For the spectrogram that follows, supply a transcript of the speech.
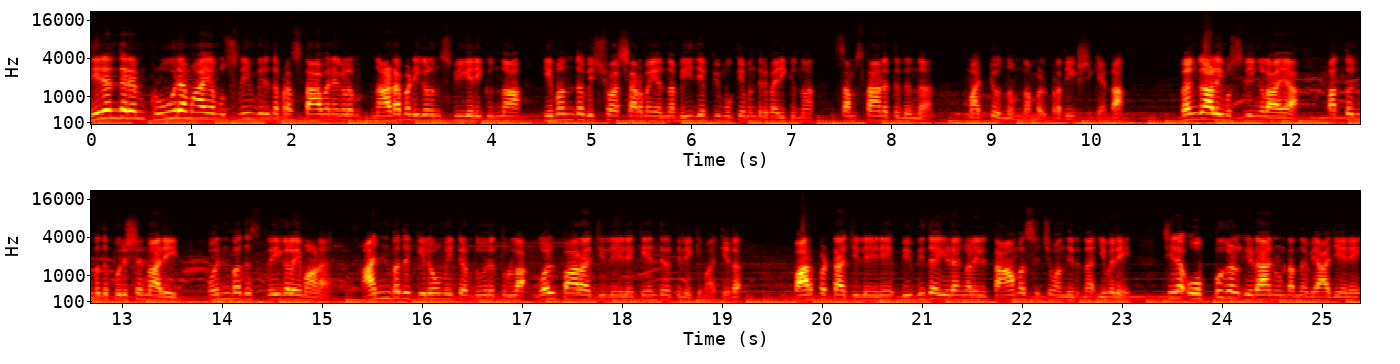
നിരന്തരം ക്രൂരമായ മുസ്ലിം വിരുദ്ധ പ്രസ്താവനകളും നടപടികളും സ്വീകരിക്കുന്ന ഹിമന്ത ബിശ്വ ശർമ്മ എന്ന ബി ജെ പി മുഖ്യമന്ത്രി ഭരിക്കുന്ന സംസ്ഥാനത്ത് നിന്ന് മറ്റൊന്നും നമ്മൾ പ്രതീക്ഷിക്കേണ്ട. ബംഗാളി മുസ്ലിങ്ങളായ പത്തൊൻപത് പുരുഷന്മാരെയും ഒൻപത് സ്ത്രീകളെയുമാണ് അൻപത് കിലോമീറ്റർ ദൂരത്തുള്ള ഗോൽപാറ ജില്ലയിലെ കേന്ദ്രത്തിലേക്ക് മാറ്റിയത്. പാർപ്പട്ട ജില്ലയിലെ വിവിധ ഇടങ്ങളിൽ താമസിച്ചു വന്നിരുന്ന ഇവരെ ചില ഒപ്പുകൾ ഇടാനുണ്ടെന്ന വ്യാജേനെ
